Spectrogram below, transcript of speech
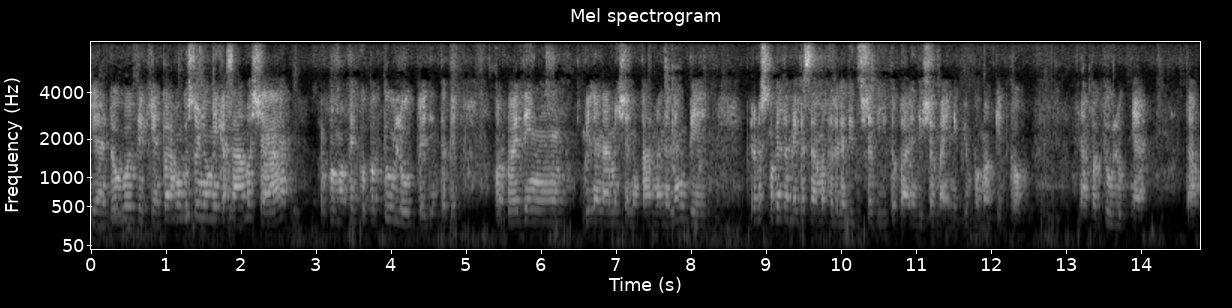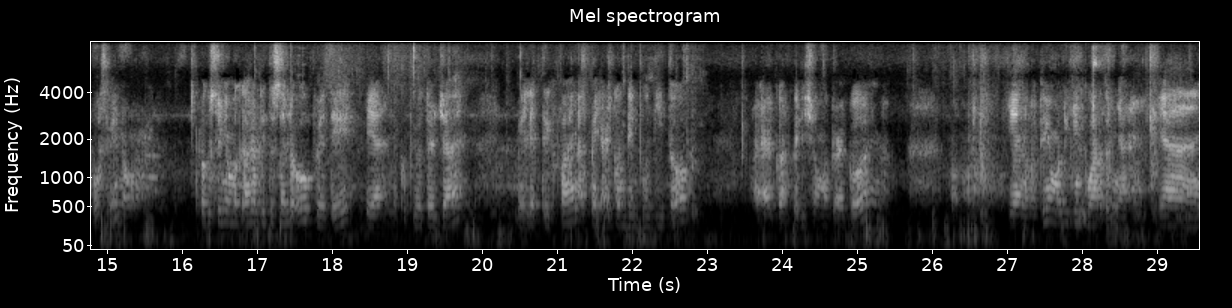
Yan, double deck yan. Para kung gusto nyo may kasama siya, yung pamangkin ko pagtulog, pwedeng tabi. Or pwedeng bilan namin siya ng kama na lang din. Pero mas maganda may kasama talaga dito siya dito para hindi siya mainip yung pamangkin ko na pagtulog niya. Tapos, ano, pag gusto niyo mag-aral dito sa loob, pwede. Ayan, may computer dyan. May electric fan at may aircon din po dito. May aircon, pwede siyang mag-aircon. Yan, ito yung magiging kwarto niya. Yan.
